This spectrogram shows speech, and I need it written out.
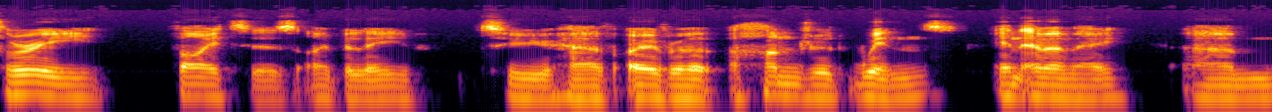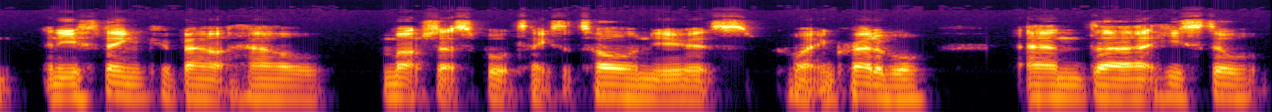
three fighters, I believe, to have over a hundred wins in MMA. Um, and you think about how much that sport takes a toll on you, it's quite incredible. And uh, he's still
